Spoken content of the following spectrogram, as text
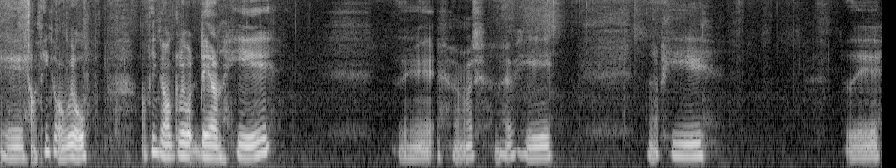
Yeah, I think I will. I think I'll glue it down here. There, alright, and over here. And up here. There.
